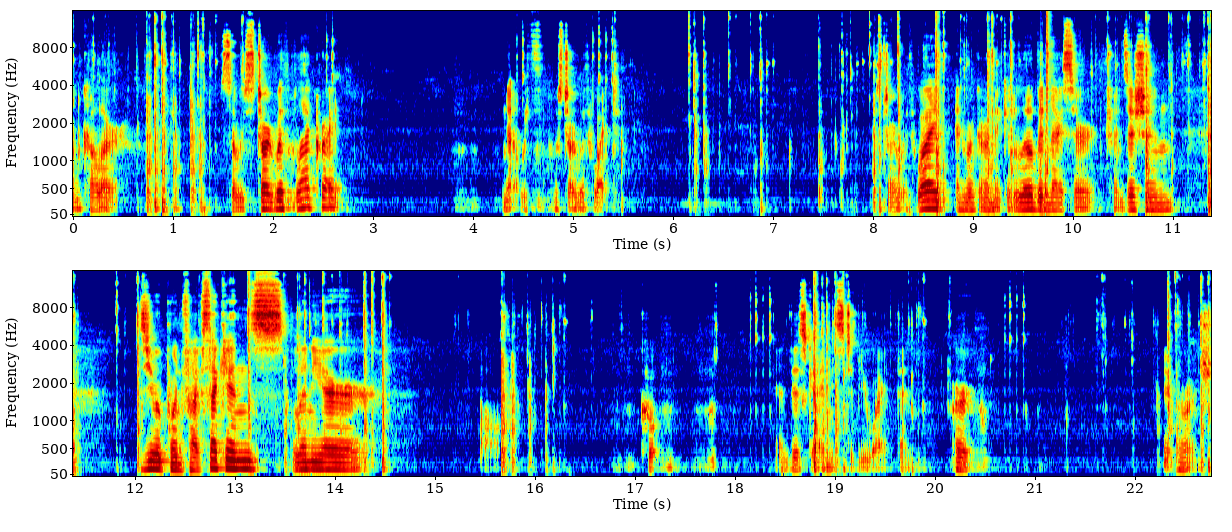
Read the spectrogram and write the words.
background color. So we start with black, right? No, we, we start with white. Start with white, and we're going to make it a little bit nicer. Transition, 0.5 seconds, linear. Oh, cool. And this guy needs to be white then, or orange.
